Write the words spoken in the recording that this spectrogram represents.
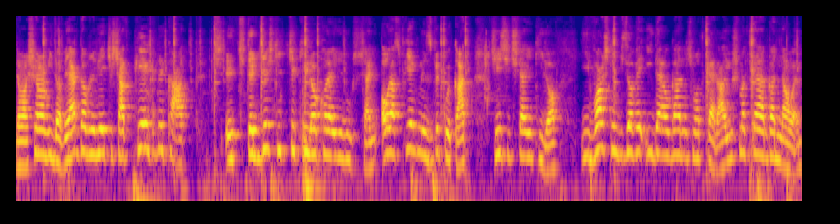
No, siema widzowie, jak dobrze wiecie, siadł piękny kat, c- 43 kg kolejny ruszczeń oraz piękny zwykły kat, 34 kg. I właśnie widzowie idę ogarnąć matkera, już matkera ogarnąłem.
